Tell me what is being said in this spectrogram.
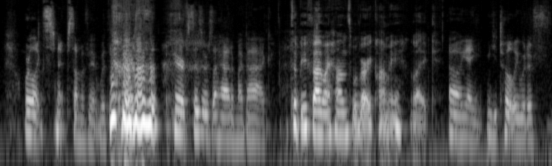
or like snip some of it with a pair, of, a pair of scissors I had in my bag. To be fair, my hands were very clammy. Like, Oh yeah, you totally would have.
